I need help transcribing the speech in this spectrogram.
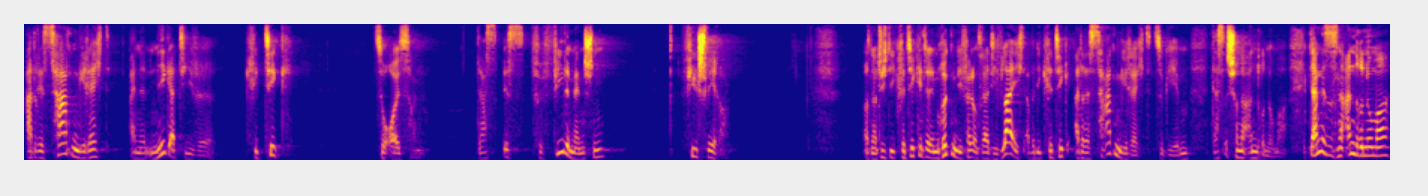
adressatengerecht eine negative Kritik zu äußern, das ist für viele Menschen viel schwerer. Also natürlich die Kritik hinter dem Rücken, die fällt uns relativ leicht, aber die Kritik adressatengerecht zu geben, das ist schon eine andere Nummer. Dann ist es eine andere Nummer.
